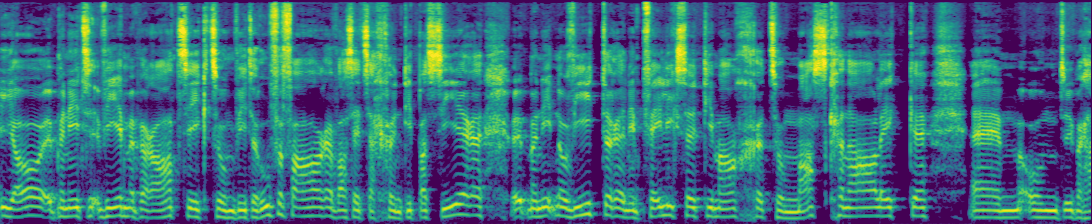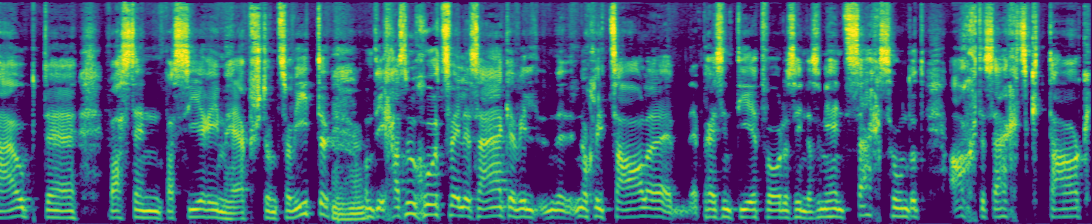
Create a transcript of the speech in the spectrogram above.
Ja, ob man nicht, wie man bereit ist, zum wieder rauffahren, was jetzt auch könnte passieren, ob man nicht noch weiter eine Empfehlung sollte machen, zum Masken anlegen, ähm, und und überhaupt, äh, was denn passiert im Herbst und so weiter. Mhm. Und ich kann es nur kurz sagen, weil äh, noch ein bisschen Zahlen äh, präsentiert worden sind. Also wir haben 668 Tage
